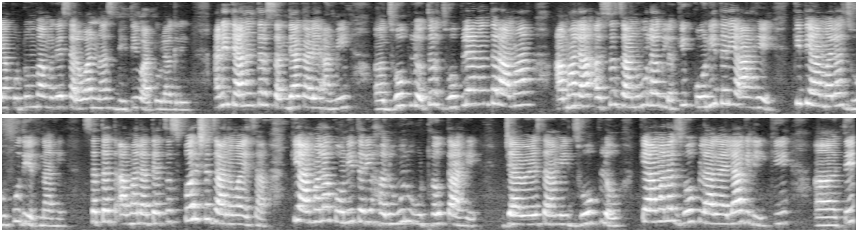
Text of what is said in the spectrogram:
या कुटुंबामध्ये सर्वांनाच भीती वाटू लागली. आणि त्यानंतर संध्याकाळी आम्ही झोपलो. तर झोपल्यानंतर आम्हा आम्हाला असं जाणवू लागलं की कोणीतरी आहे की ते आम्हाला झोपू देत नाही. सतत आम्हाला त्याचा स्पर्श जाणवायचा की आम्हाला कोणीतरी हलवून उठवत आहे. ज्या वेळेस आम्ही झोपलो की आम्हाला झोप लागायला लागली की अं, ते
